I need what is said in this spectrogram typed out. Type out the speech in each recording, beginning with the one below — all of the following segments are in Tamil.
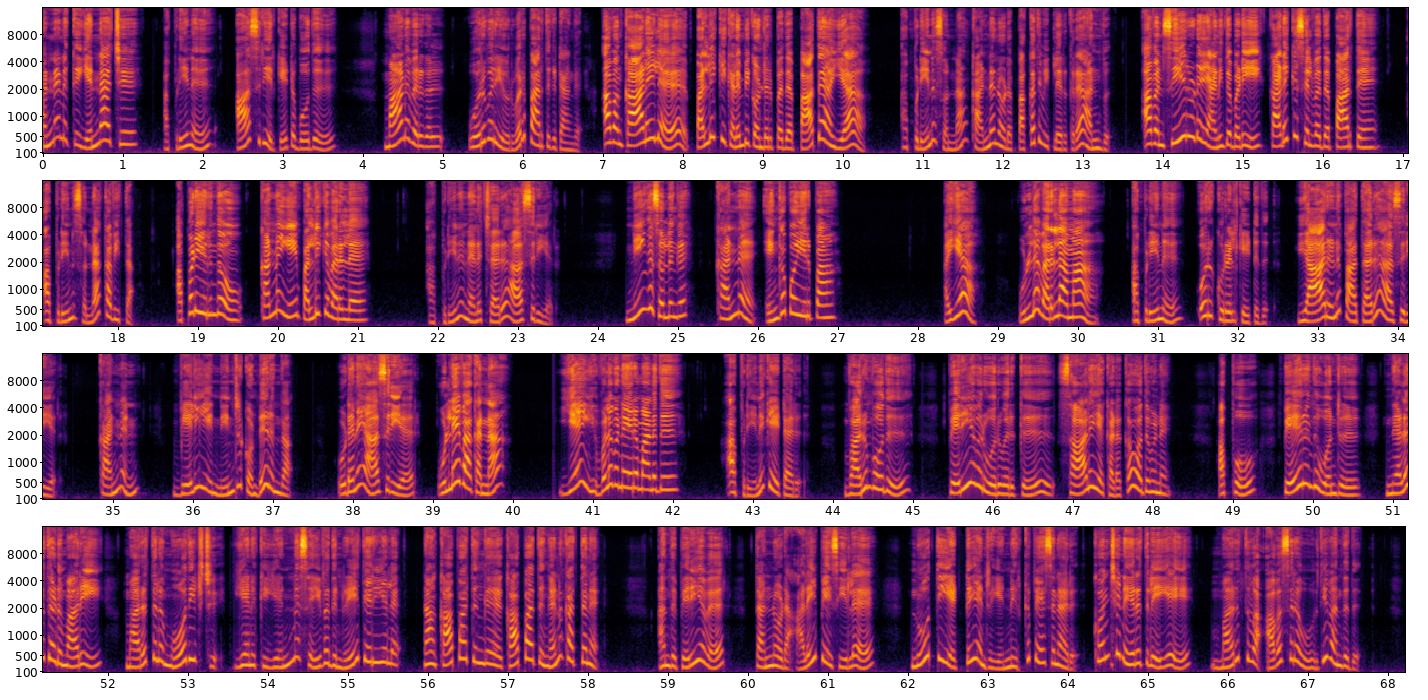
கண்ணனுக்கு என்னாச்சு? அப்படின்னு ஆசிரியர் கேட்டபோது மாணவர்கள் ஒருவரையொருவர் பார்த்துக்கிட்டாங்க. அவன் காலையில பள்ளிக்கு கிளம்பி கொண்டிருப்பத பார்த்தேன் ஐயா அப்படின்னு சொன்னான் கண்ணனோட பக்கத்து வீட்ல இருக்கிற அன்பு. அவன் சீருடை அணிந்தபடி கடைக்கு செல்வதை பார்த்தேன் அப்படின்னு சொன்னா கவிதா. அப்படி இருந்தும் கண்ணன் ஏன் பள்ளிக்கு வரல? அப்படின்னு நினைச்சாரு ஆசிரியர். நீங்க சொல்லுங்க கண்ணன் எங்க போயிருப்பான்? ஐயா உள்ள வரலாமா? அப்படின்னு ஒரு குரல் கேட்டது. யாருன்னு பார்த்தாரு ஆசிரியர். கண்ணன் வெளியே நின்று கொண்டு இருந்தான் உடனே ஆசிரியர் உள்ளே வா கண்ணா. ஏன் இவ்வளவு நேரமானது? அப்படின்னு கேட்டாரு. வரும்போது பெரியவர் ஒருவருக்கு சாலைய கடக்க உதவுனேன். அப்போ பேருந்து ஒன்று நிலத்தடுமாறி மரத்துல மோதிடுச்சு. எனக்கு என்ன செய்வதுன்றே தெரியல. நான் காப்பாத்துங்க காப்பாத்துங்கன்னு கத்தனேன். அந்த பெரியவர் தன்னோட அலைபேசியில நூத்தி எட்டு என்ற எண்ணிற்கு பேசினாரு. கொஞ்ச நேரத்திலேயே மருத்துவ அவசர ஊர்தி வந்தது.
